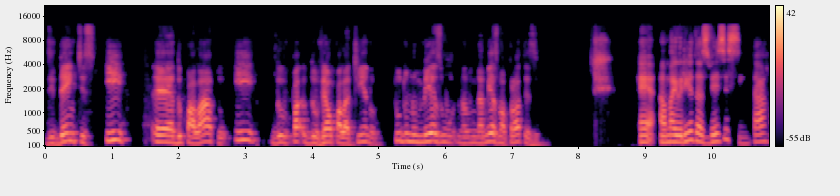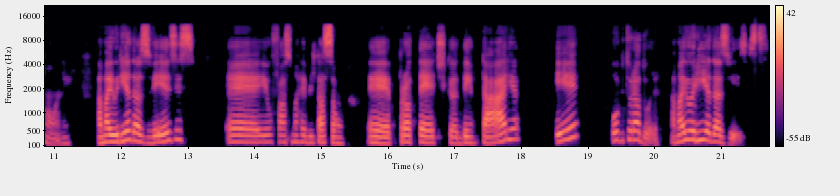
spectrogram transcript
de dentes e é, do palato e do, do véu palatino, tudo no mesmo, na mesma prótese? É, a maioria das vezes sim, tá, Rony? A maioria das vezes é, eu faço uma reabilitação é, protética dentária e obturadora, a maioria das vezes.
